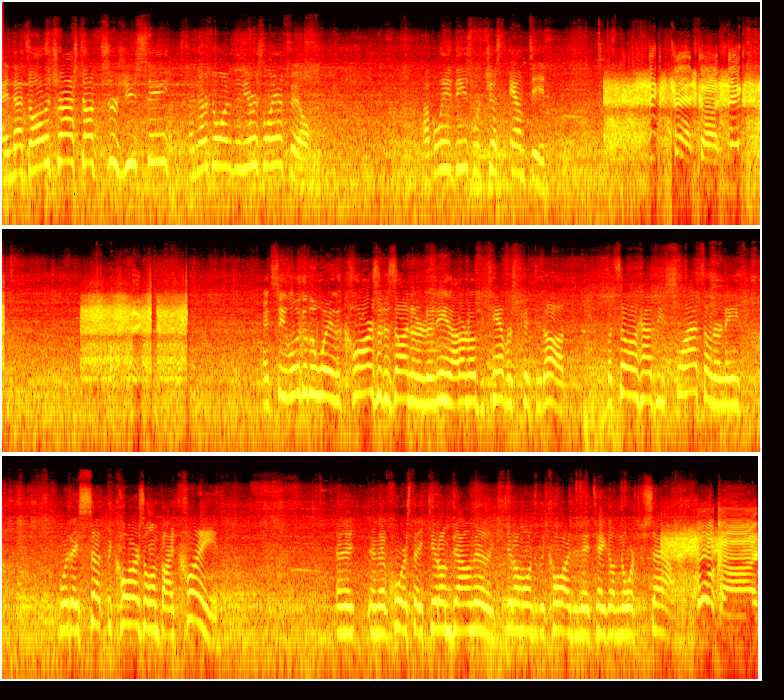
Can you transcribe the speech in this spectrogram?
And that's all the trash dumpsters you see, and they're going to the nearest landfill. I believe these were just emptied. Six trash cars, six. Six. And see, look at the way the cars are designed underneath. I don't know if the cameras picked it up, but someone had these slats underneath where they set the cars on by crane. And, they, and of course, they get them down there, they get them onto the car, and then they take them north or south. Four cars.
